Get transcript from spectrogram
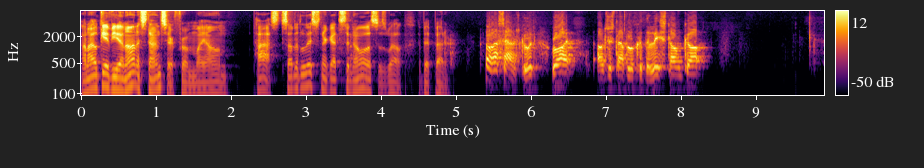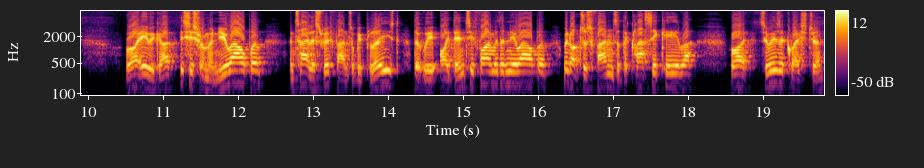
and I'll give you an honest answer from my own past, so that the listener gets to know us as well a bit better. Oh, that sounds good. Right. I'll just have a look at the list I've got. Right, here we go. This is from a new album, and Taylor Swift fans will be pleased that we're identifying with a new album. We're not just fans of the classic era. Right, so here's a question.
